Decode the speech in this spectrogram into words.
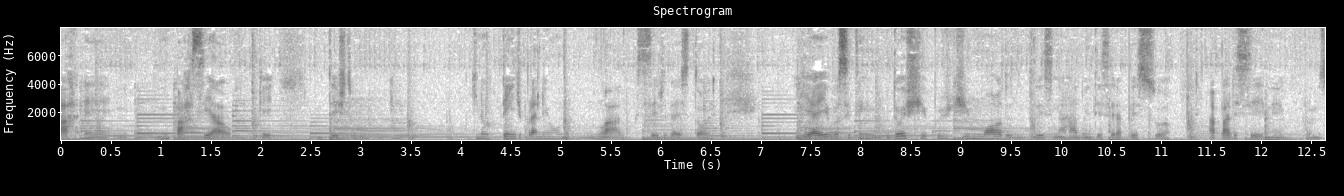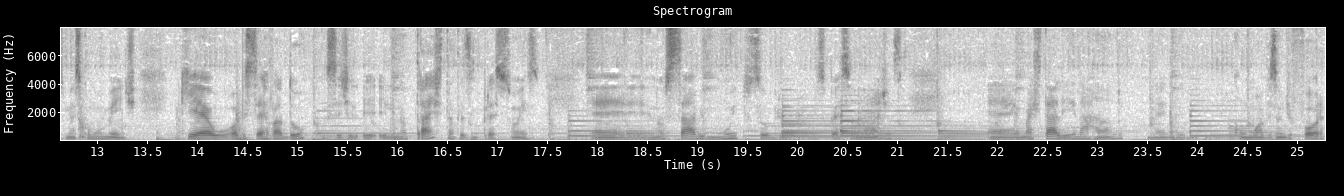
é, imparcial, ok? Um texto que não tende para nenhum lado que seja da história. E aí você tem dois tipos de modo desse narrador em terceira pessoa aparecer, né? Pelo menos mais comumente, que é o observador, ou seja, ele não traz tantas impressões, é, não sabe muito sobre os personagens, é, mas está ali narrando, né? com uma visão de fora.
